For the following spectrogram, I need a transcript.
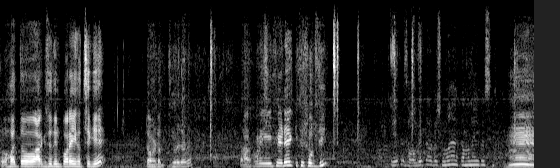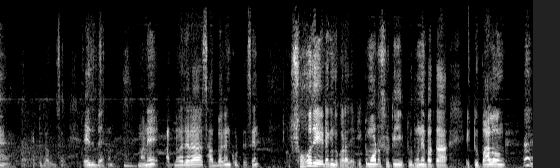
তো হয়তো আর কিছুদিন পরেই হচ্ছে গিয়ে টমেটো ধরে যাবে। তারপরে এই সাইডে কিছু সবজি। হয়ে একটু জল দিতে হবে। এই যে দেখেন মানে আপনারা যারা ছাদ বাগান করতেছেন খুব সহজে এটা কিন্তু করা যায়। একটু মটরশুঁটি একটু ধনে পাতা একটু পালং হ্যাঁ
